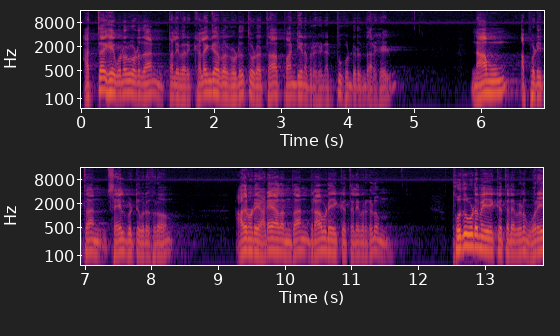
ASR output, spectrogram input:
அத்தகைய உணர்வோடு தான் தலைவர் கலைஞர் அவர்களோடு தோழர் தா. பாண்டியன் அவர்கள் நட்பு கொண்டிருந்தார்கள். நாமும் அப்படித்தான் செயல்பட்டு வருகிறோம். அதனுடைய அடையாளம்தான் திராவிட இயக்க தலைவர்களும் பொது உடைமை இயக்க தலைவர்களும் ஒரே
